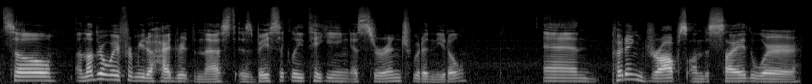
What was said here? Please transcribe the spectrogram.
So, another way for me to hydrate the nest is basically taking a syringe with a needle and putting drops on the side where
